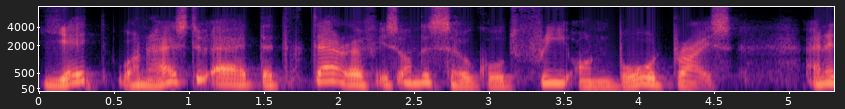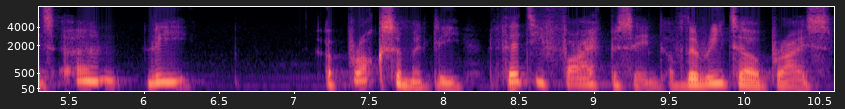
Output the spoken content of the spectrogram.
Yet, one has to add that the tariff is on the so called free on board price, and it's only approximately 35% of the retail price.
